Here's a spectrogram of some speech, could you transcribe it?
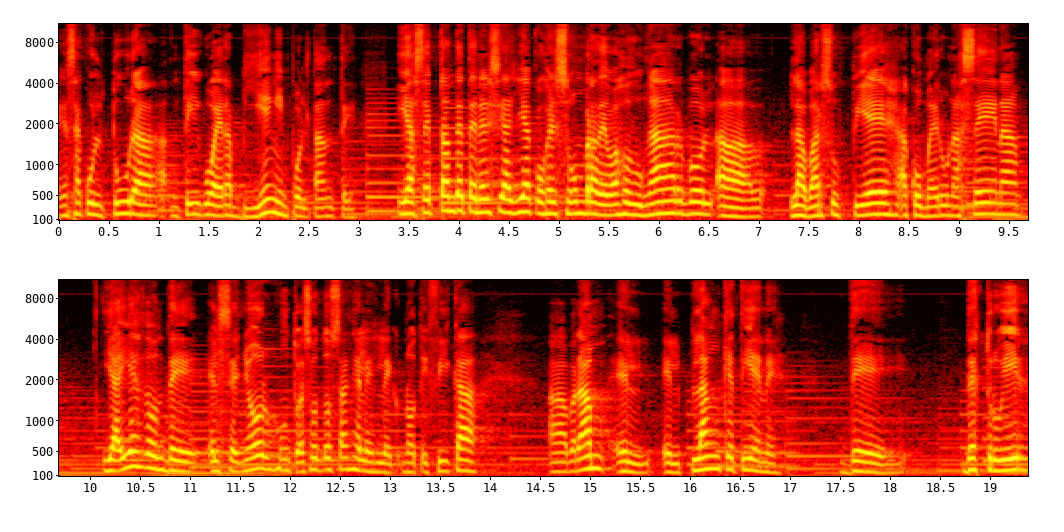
esa cultura antigua era bien importante. Y aceptan detenerse allí a coger sombra debajo de un árbol, a lavar sus pies, a comer una cena. Y ahí es donde el Señor, junto a esos dos ángeles, le notifica a Abraham el, el plan que tiene de destruir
